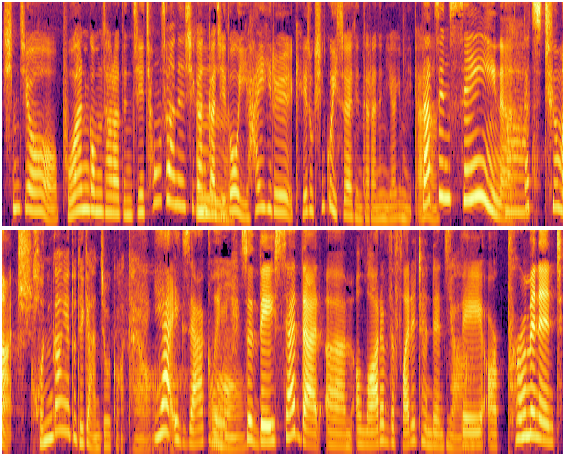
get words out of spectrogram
심지어 보안 검사라든지 청소하는 시간까지도 음. 이 하이힐을 계속 신고 있어야 된다라는 이야기입니다. That's insane. 아, That's too much. 건강에도 되게 안 좋을 것 같아요. Yeah, exactly. 어. So they said that um, a lot of the flight attendants yeah. they are permanent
